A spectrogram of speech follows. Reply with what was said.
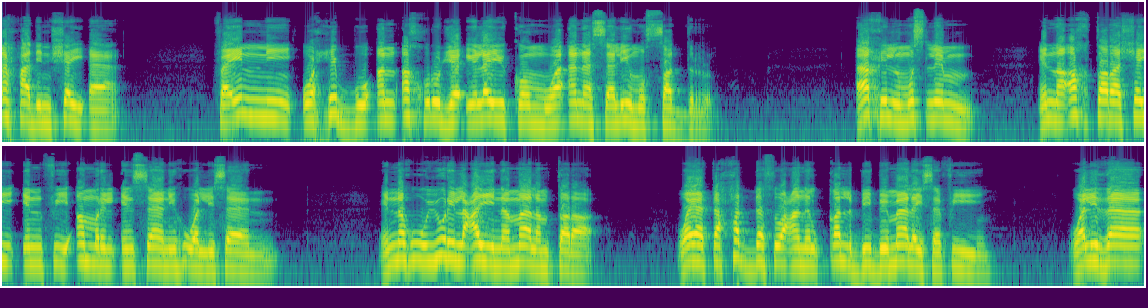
أحد شيئا. فإني أحب أن أخرج إليكم وأنا سليم الصدر. أخي المسلم إن أخطر شيء في أمر الإنسان هو اللسان. إنه يري العين ما لم ترى ويتحدث عن القلب بما ليس فيه. ولذا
